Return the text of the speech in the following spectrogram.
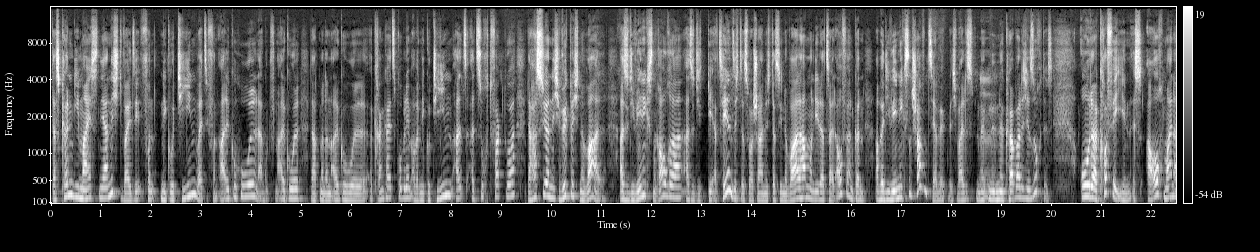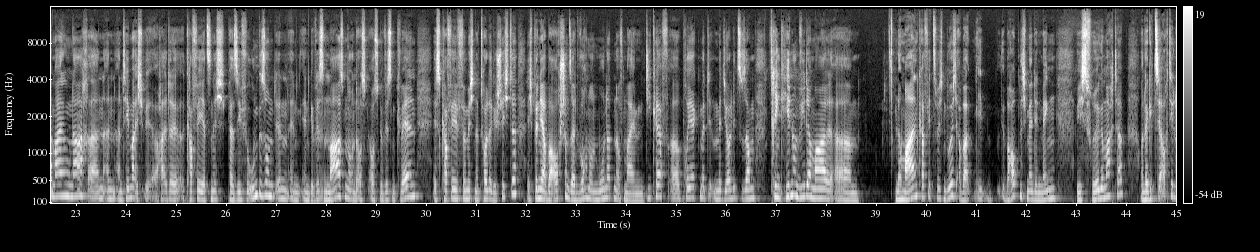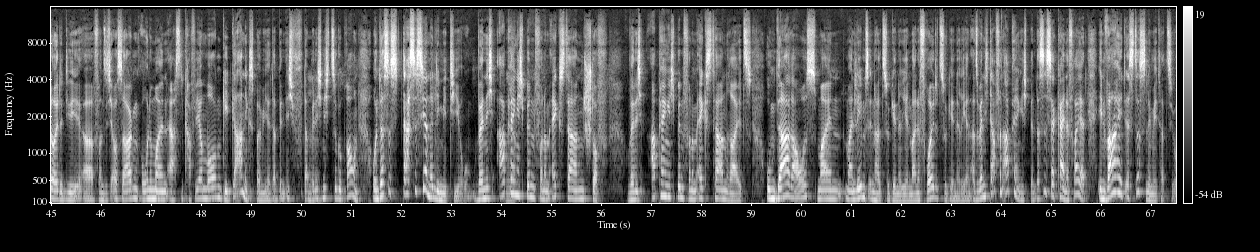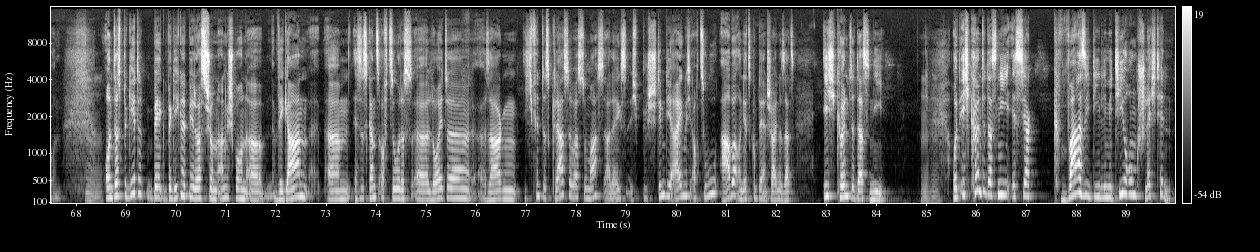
Das können die meisten ja nicht, weil sie von Nikotin, weil sie von Alkohol, na gut, von Alkohol, da hat man dann Alkoholkrankheitsproblem, aber Nikotin als, als Suchtfaktor, da hast du ja nicht wirklich eine Wahl. Also die wenigsten Raucher, also die, die erzählen sich das wahrscheinlich, dass sie eine Wahl haben und jederzeit aufhören können, aber die wenigsten schaffen es ja wirklich, weil es eine, mhm. eine körperliche Sucht ist. Oder Koffein ist auch meiner Meinung nach ein, ein, ein, Thema. Ich halte Kaffee jetzt nicht per se für ungesund in, in, in gewissen mhm. Maßen und aus, aus gewissen Quellen ist Kaffee für mich eine tolle Geschichte. Ich bin ja aber auch schon seit Wochen und Monaten auf meinem Decaf-Projekt mit, mit Jolli zusammen, trinke hin und wieder mal ähm, normalen Kaffee zwischendurch, aber überhaupt nicht mehr in den Mengen, wie ich es früher gemacht habe. Und da gibt es ja auch die Leute, die äh, von sich aus sagen, ohne meinen ersten Kaffee am Morgen geht gar nichts bei mir. Da bin ich, da mhm. bin ich nicht zu gebrauchen. Und das ist, das ist ja eine Limitierung. Wenn ich abhängig ja. bin von einem externen Stoff, wenn ich abhängig bin von einem externen Reiz, um daraus mein, mein Lebensinhalt zu generieren, meine Freude zu generieren. Also wenn ich davon abhängig bin, das ist ja keine Freiheit. In Wahrheit ist das Limitation. Mhm. Und das begegnet, be begegnet, mir, du hast es schon angesprochen, äh, vegan. Ähm, es ist ganz oft so, dass äh, Leute äh, sagen, ich finde das klasse, was du machst, Alex. Ich stimme dir eigentlich auch zu, aber, und jetzt kommt der entscheidende Satz, ich könnte das nie. Mhm. Und ich könnte das nie, ist ja quasi die Limitierung schlechthin.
